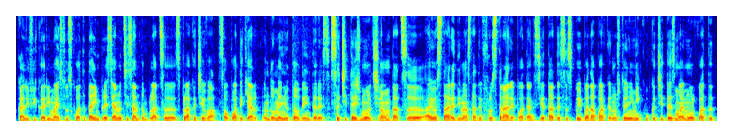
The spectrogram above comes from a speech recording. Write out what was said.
calificării mai sus, cu atâta impresia nu ți s-a întâmplat să-ți placă ceva sau poate chiar în domeniul tău de interes. Să citești mult și la un moment dat să ai o stare din asta de frustrare, poate anxietate, să spui, bă, dar parcă nu știu nimic. Cu cât citesc mai mult, cu atât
